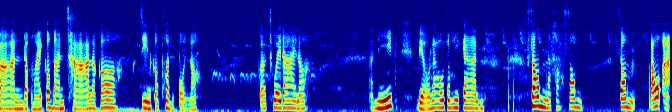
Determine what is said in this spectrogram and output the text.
บานดอกไม้ก็บานช้าแล้วก็จีนก็ผ่อนปลนเนาะก็ช่วยได้เนาะอันนี้เดี๋ยวเราจะมีการ ซ่อมนะคะ ซ่อม ซ่อมโต๊ะอะ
